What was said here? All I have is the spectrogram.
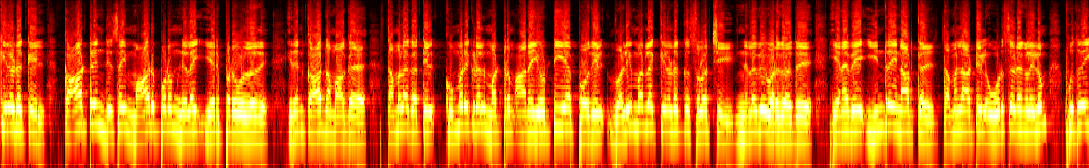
கீழடுக்கில் காற்றின் திசை மாறுபடும் நிலை ஏற்பட்டுள்ளது. இதன் காரணமாக தமிழகத்தில் குமரிக்கடல் மற்றும் அதனையொட்டிய போதில் வளிமண்டல கீழடுக்கு சுழற்சி நிலவி வருகிறது. எனவே இன்றைய நாட்கள் தமிழ்நாட்டில் ஒரு சில இடங்களிலும் புதுவை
